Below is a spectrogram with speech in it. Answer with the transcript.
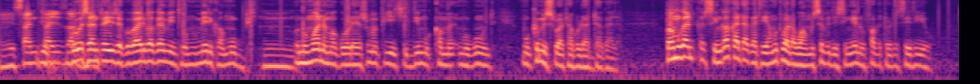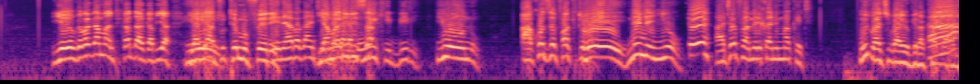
eh, sanitizer. gwe sanitizer gwe baali bagambye nti omumerica mubbi Mm. ono omwana magoola yasoma phd mu mu gundi mu chemistry atabula ddagala. Bamugamba singa kadaga teyamutwala wa museveni singa eno factory teriiwo yeyo gwe bagamba nti kadaga bya yali Eh. atutte mu fere nabaga nti yamaliriza wiiki bbiri yono akoze factory. Eh, nene nnyo. Eh. ate fe american market. Lwaki bayogera Ah,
